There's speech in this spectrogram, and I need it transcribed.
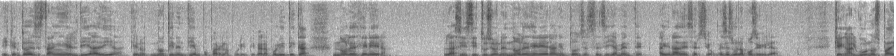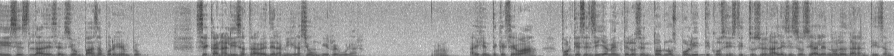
y que entonces están en el día a día, que no, tienen tiempo para la política. La política no les genera, las instituciones no les generan, entonces sencillamente hay una deserción. Esa es una posibilidad. Que en algunos países la deserción pasa, por ejemplo, se canaliza a través de la migración irregular. Hay gente que se va porque sencillamente los entornos políticos, institucionales y sociales no les garantizan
